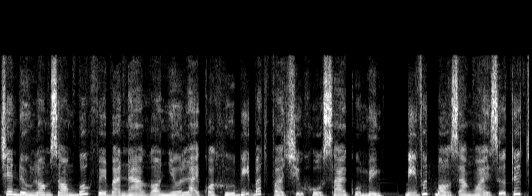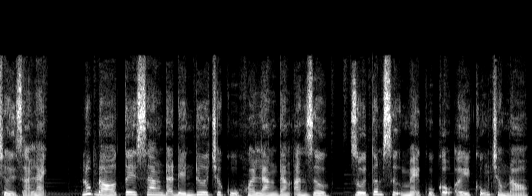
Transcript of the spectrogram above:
Trên đường Long Dom bước về bà Nagon nhớ lại quá khứ bị bắt và chịu khổ sai của mình, bị vứt bỏ ra ngoài giữa tuyết trời giá lạnh. Lúc đó Tê Sang đã đến đưa cho củ khoai lang đang ăn dở, rồi tâm sự mẹ của cậu ấy cũng trong đó.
